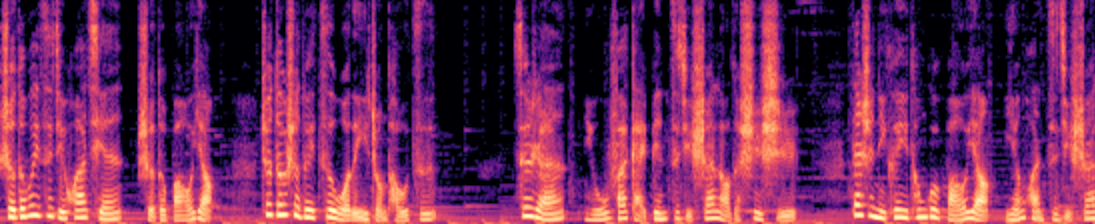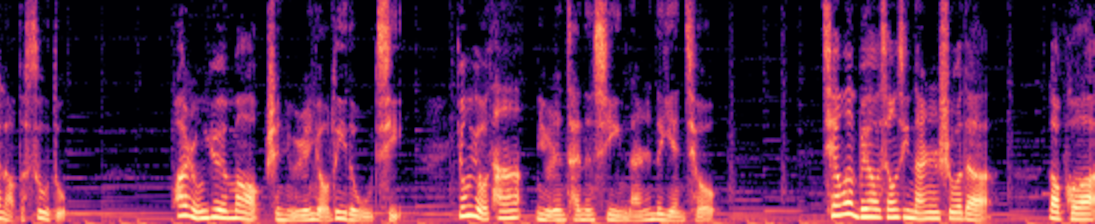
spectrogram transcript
舍得为自己花钱，舍得保养，这都是对自我的一种投资。虽然你无法改变自己衰老的事实，但是你可以通过保养延缓自己衰老的速度。花容月貌是女人有力的武器，拥有它，女人才能吸引男人的眼球。千万不要相信男人说的“老婆，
